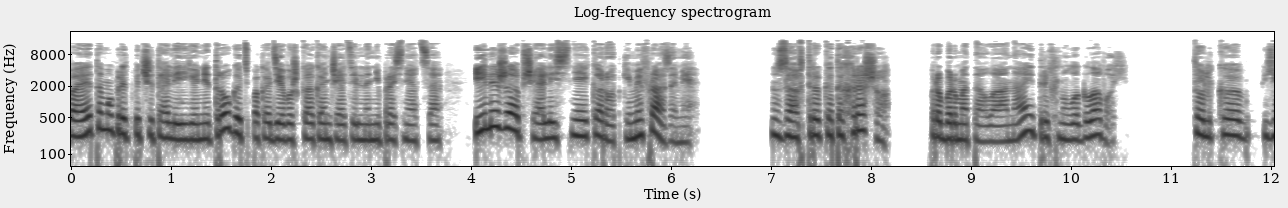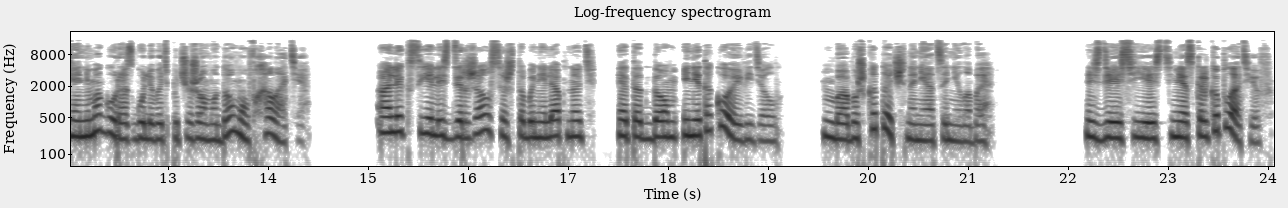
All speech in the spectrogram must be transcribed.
поэтому предпочитали ее не трогать, пока девушка окончательно не проснется, или же общались с ней короткими фразами. «Завтрак — это хорошо», — пробормотала она и тряхнула головой. Только я не могу разгуливать по чужому дому в халате. Алекс еле сдержался, чтобы не ляпнуть «этот дом и не такое видел». Бабушка точно не оценила бы. «Здесь есть несколько платьев»,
